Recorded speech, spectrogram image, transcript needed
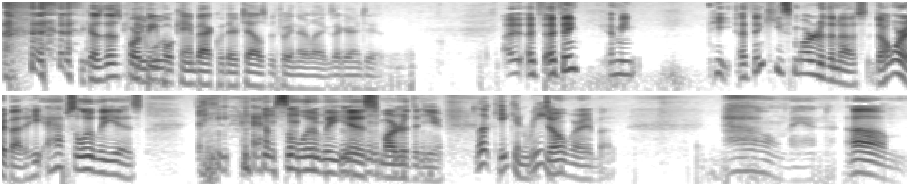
because those poor He will- people came back with their tails between their legs. I guarantee it. I, I, I think. I mean, he. I think he's smarter than us. Don't worry about it. He absolutely is. He absolutely is smarter than you. Look, he can read. Don't worry about it. Oh man. Um.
